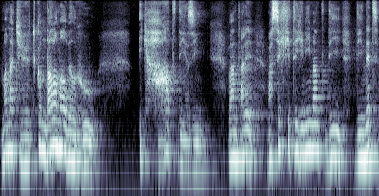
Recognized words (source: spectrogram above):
Maar Mathieu, het komt allemaal wel goed. Ik haat die zin. Want allee, wat zeg je tegen iemand die, die net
